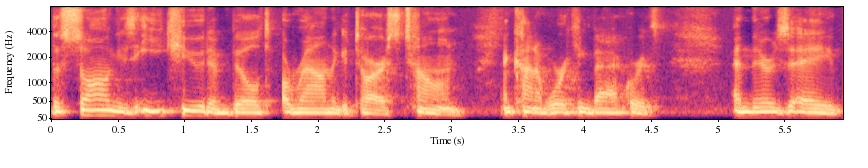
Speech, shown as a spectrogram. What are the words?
the song is EQ'd and built around the guitarist's tone and kind of working backwards. And there's a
